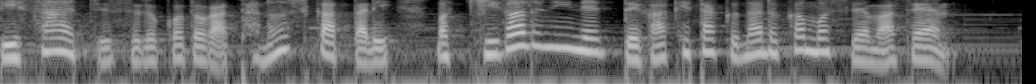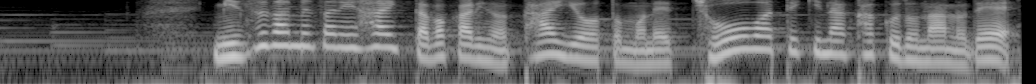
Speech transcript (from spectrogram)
リサーチすることが楽しかったり、まあ、気軽にね、出かけたくなるかもしれません。水亀座に入ったばかりの太陽ともね、調和的な角度なので、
